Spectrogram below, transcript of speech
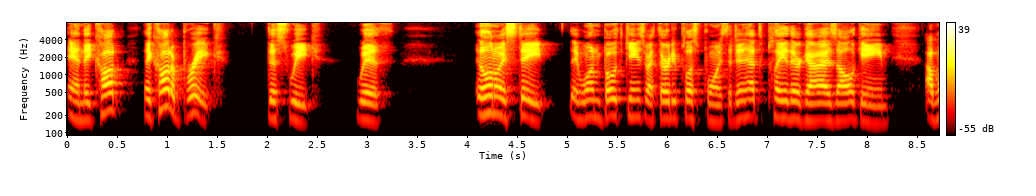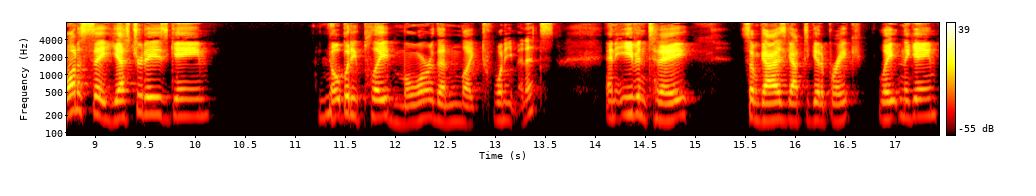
And they caught they caught a break this week with Illinois State. They won both games by 30 plus points. They didn't have to play their guys all game. I want to say yesterday's game, nobody played more than like 20 minutes. And even today, some guys got to get a break late in the game.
